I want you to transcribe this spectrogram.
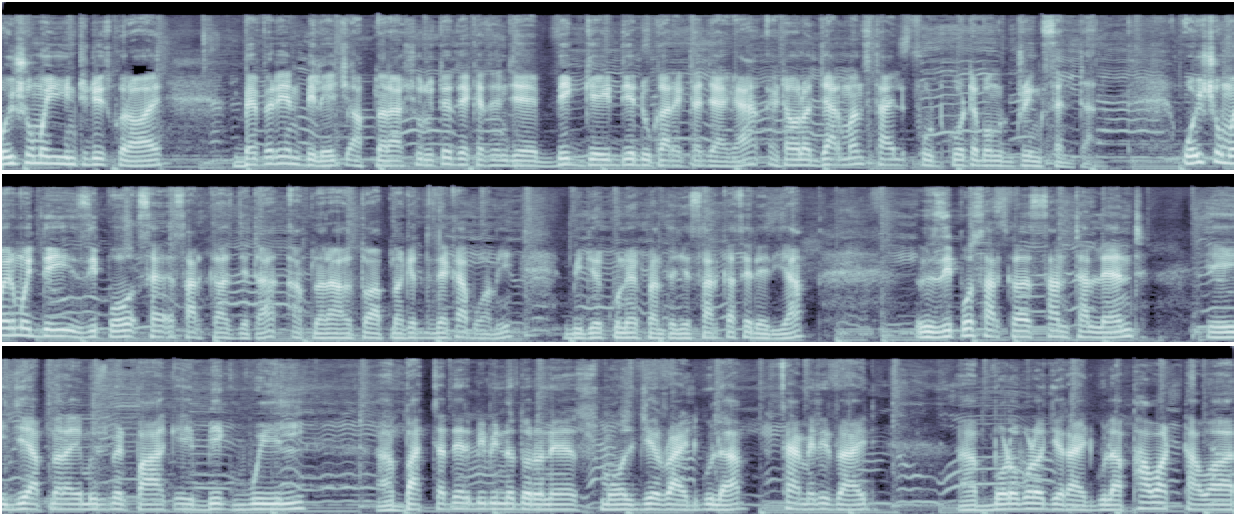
ওই সময় ইন্ট্রোডিউস করা হয় বেভেরিয়ান ভিলেজ আপনারা শুরুতে দেখেছেন যে বিগ গেট দিয়ে ঢুকার একটা জায়গা, এটা হলো জার্মান স্টাইল ফুড কোর্ট এবং ড্রিঙ্ক সেন্টার ওই সময়ের মধ্যেই জিপো সার্কাস যেটা, আপনারা হয়তো আপনাকে দেখাবো আমি ভিডিওর কোনো এক প্রান্তে যে সার্কাসের এরিয়া জিপো সার্কাস সান্টারল্যান্ড এই যে আপনারা অ্যামিউজমেন্ট পার্ক এই বিগ হুইল বাচ্চাদের বিভিন্ন ধরনের স্মল যে রাইডগুলা ফ্যামিলি রাইড বড় বড় যে রাইডগুলা power tower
